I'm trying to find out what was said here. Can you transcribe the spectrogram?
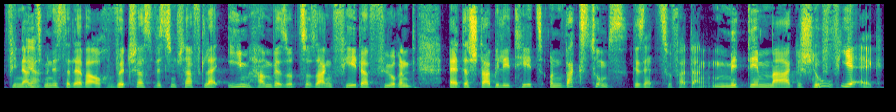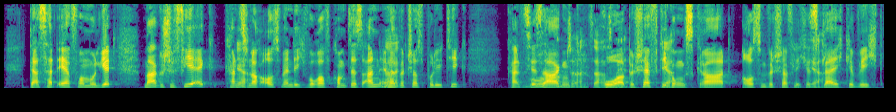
Finanzminister, der war auch Wirtschaftswissenschaftler. Ihm haben wir sozusagen federführend äh, das Stabilitäts- und Wachstumsgesetz zu verdanken. Mit dem magischen du. Viereck. Das hat er formuliert. Magische Viereck, kannst ja. du noch auswendig? Worauf kommt es an in Nein. der Wirtschaftspolitik? Kannst dir sagen, hoher Beschäftigungsgrad, ja. außenwirtschaftliches ja. Gleichgewicht,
